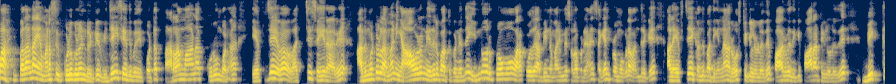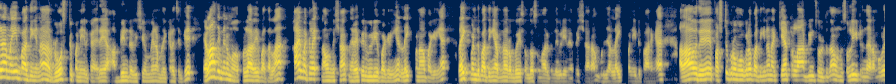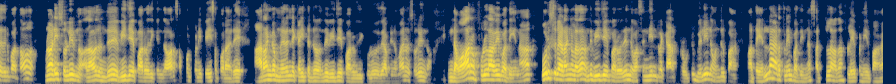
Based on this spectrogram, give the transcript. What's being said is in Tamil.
அப்பா இப்போதான்டா என் மனசு குளுகுளுன்னு இருக்கு. விஜய் சேதுபதி போட்ட தரமான குறும்படம் எஃப்ஜேவை வச்சு செய்கிறாரு அது மட்டும் இல்லாமல் நீங்கள் ஆவலன்னு எதிர்பார்த்து கொண்டது இன்னொரு ப்ரோமோ வரப்போகுது அப்படின்ற மாதிரியுமே சொல்லப்படுறாங்க. செகண்ட் ப்ரோமோ கூட வந்திருக்கு. அதில் எஃப்ஜேக்கு வந்து பார்த்தீங்கன்னா ரோஸ்ட்டுகள் உள்ளது பார்வதிக்கு பாராட்டுகள் உள்ளது. விக்ரமையும் பார்த்தீங்கன்னா ரோஸ்ட் பண்ணியிருக்காரு அப்படின்ற விஷயமே நம்மளுக்கு கிடைச்சிருக்கு. எல்லாத்தையுமே நம்ம ஃபுல்லாகவே பார்த்துடலாம் ஹாய் மக்களே நான் உங்கள் ஷாப் நிறைய பேர் வீடியோ பார்க்குறீங்க லைக் பண்ணாம பார்க்குறீங்க லைக் பண்ணிட்டு பார்த்தீங்க அப்படின்னா ரொம்பவே சந்தோஷமா இருக்கு இந்த வீடியோ நிறைய பேர் ஆகும். முடிஞ்சால் லைக் பண்ணிட்டு பாருங்க. அதாவது ஃபர்ஸ்ட் ப்ரோமோ கூட பார்த்தீங்கன்னா நான் கேட்டலாம் அப்படின்னு சொல்லிட்டு தான் ஒன்று சொல்லிக்கிட்டு இருந்தேன். நம்ம கூட எதிர்பார்த்தோம். முன்னாடியே சொல்லியிருந்தோம். அதாவது வந்து விஜய் பார்வதிக்கு இந்த வாரம் சப்போர்ட் பண்ணி பேச போறாரு. அரங்கம் நிறைந்த கைத்தட்டல் வந்து விஜய் பார்வதி குழுவுது அப்படின்ற மாதிரி சொல்லியிருந்தோம். இந்த வாரம் ஃபுல்லாவே பாத்தீங்கன்னா ஒரு சில இடங்கள்ல தான் வந்து விஜய் பார்வதி இந்த வசந்தின்ற கேரக்டர் விட்டு வெளியில வந்திருப்பாங்க. மற்ற எல்லா இடத்துலையும் பாத்தீங்கன்னா சட்டிலா தான் ப்ளே பண்ணியிருப்பாங்க.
